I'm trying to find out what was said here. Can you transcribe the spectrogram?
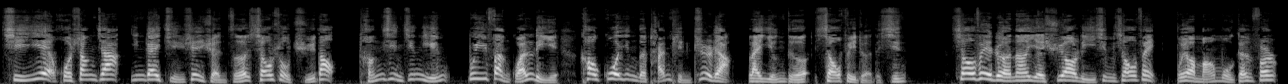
企业或商家应该谨慎选择销售渠道。诚信经营、规范管理，靠过硬的产品质量来赢得消费者的心。消费者呢，也需要理性消费，不要盲目跟风，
